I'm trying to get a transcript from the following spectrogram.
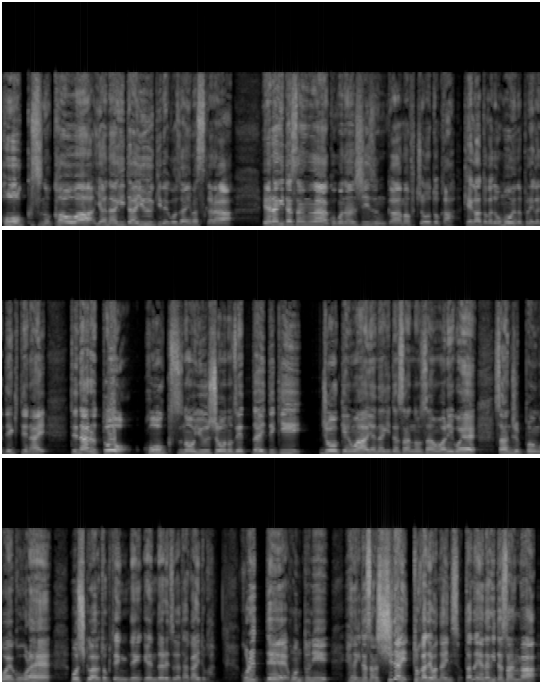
ホークスの顔は柳田悠岐でございますから柳田さんがここ何シーズンか、まあ、不調とか怪我とかで思うようなプレーができてない。ってなるとホークスの優勝の絶対的条件は柳田さんの3割超え30分超えここら辺もしくは得点源打率が高いとか。これって本当に柳田さん次第とかではないんですよ。ただ柳田さんが、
